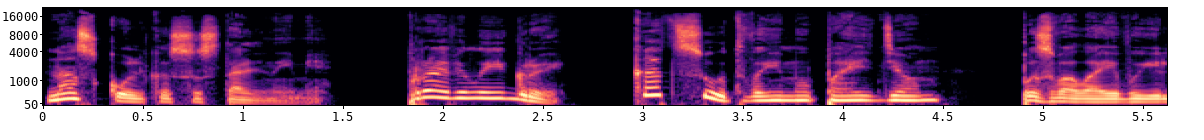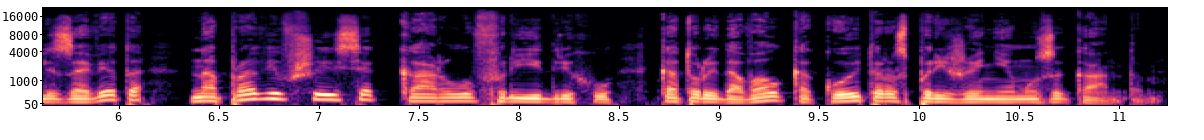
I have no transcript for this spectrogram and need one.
насколько с остальными правила игры. «К отцу твоему пойдем», — позвала его Елизавета, направившаяся к Карлу Фридриху, который давал какое-то распоряжение музыкантам.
